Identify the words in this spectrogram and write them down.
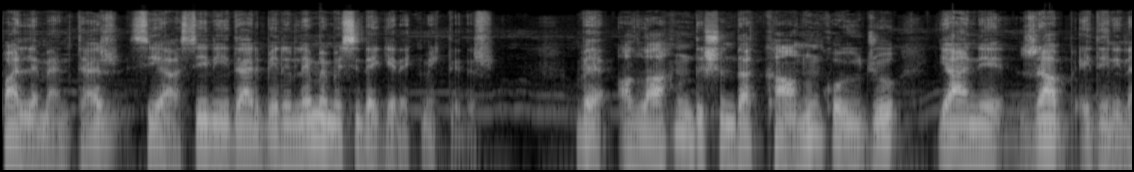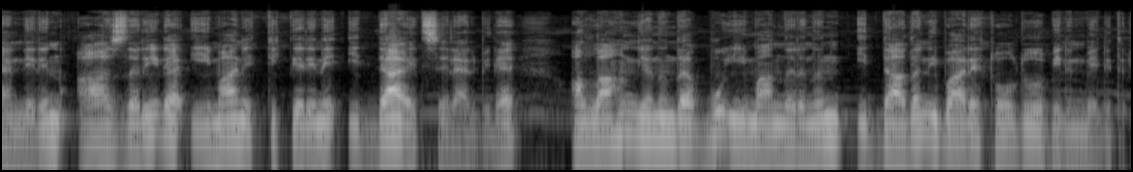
parlamenter, siyasi lider belirlememesi de gerekmektedir. Ve Allah'ın dışında kanun koyucu yani Rab edinilenlerin ağızlarıyla iman ettiklerini iddia etseler bile Allah'ın yanında bu imanlarının iddiadan ibaret olduğu bilinmelidir.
